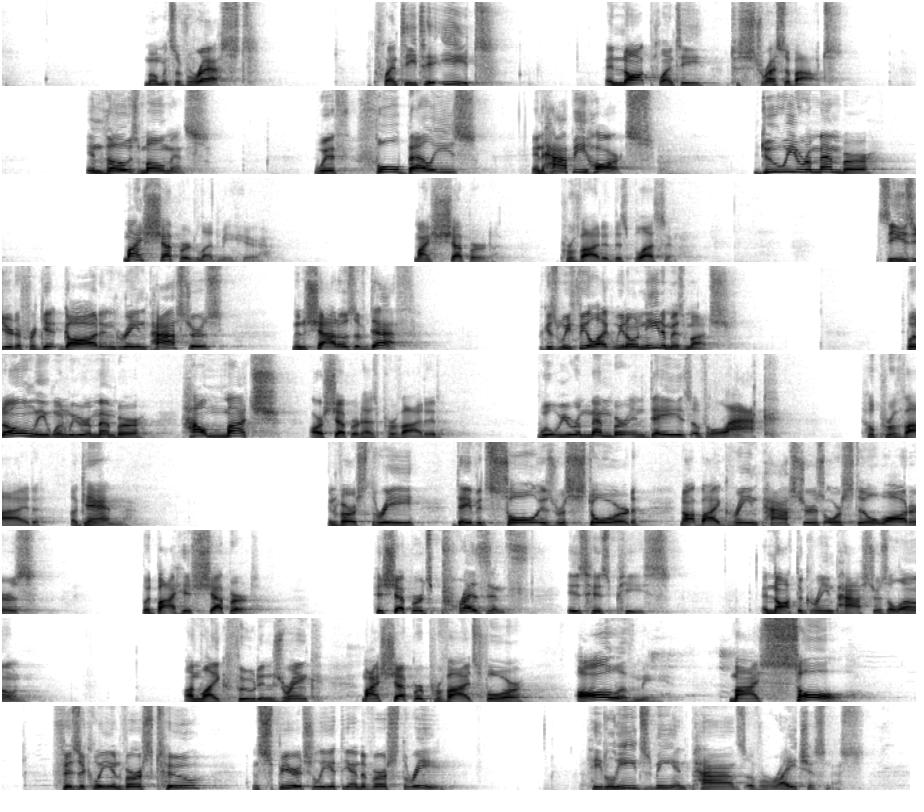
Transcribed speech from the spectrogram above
moments of rest, plenty to eat, and not plenty to stress about. In those moments, with full bellies and happy hearts, do we remember my shepherd led me here? My shepherd provided this blessing. It's easier to forget God in green pastures than shadows of death because we feel like we don't need Him as much. But only when we remember how much our shepherd has provided will we remember in days of lack he'll provide again. In verse 3, David's soul is restored not by green pastures or still waters, but by his shepherd. His shepherd's presence is his peace, and not the green pastures alone. Unlike food and drink, my shepherd provides for all of me, my soul. Physically in verse 2, and spiritually at the end of verse 3. He leads me in paths of righteousness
